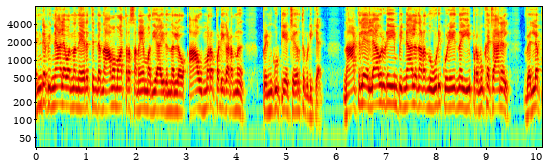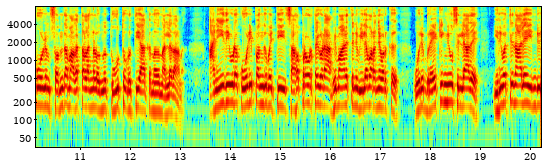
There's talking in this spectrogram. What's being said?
എന്റെ പിന്നാലെ വന്ന നേരത്തിന്റെ നാമമാത്ര സമയം മതിയായിരുന്നല്ലോ ആ ഉമ്മറപ്പടി കടന്ന് പെൺകുട്ടിയെ ചേർത്ത് പിടിക്കാൻ. നാട്ടിലെ എല്ലാവരുടെയും പിന്നാലെ നടന്ന് ഓടിക്കുഴയുന്ന ഈ പ്രമുഖ ചാനൽ വല്ലപ്പോഴും സ്വന്തം അകത്തളങ്ങൾ ഒന്ന് തൂത്ത് വൃത്തിയാക്കുന്നത് നല്ലതാണ്. അനീതിയുടെ കോഴിപ്പങ്ക് പറ്റി സഹപ്രവർത്തകരുടെ അഭിമാനത്തിന് വില പറഞ്ഞവർക്ക് ഒരു ബ്രേക്കിംഗ് ന്യൂസ് ഇല്ലാതെ ഇരുപത്തിനാല് ഇന്റു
